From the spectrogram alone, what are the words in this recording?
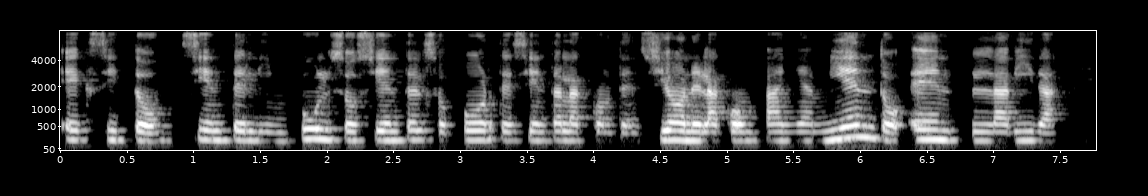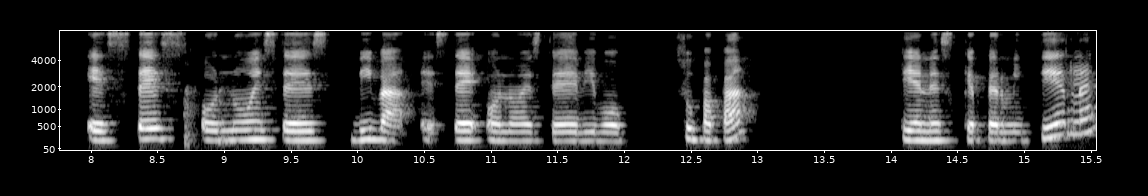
éxito, siente el impulso, siente el soporte, sienta la contención, el acompañamiento en la vida, estés o no estés viva, esté o no esté vivo su papá, tienes que permitirle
